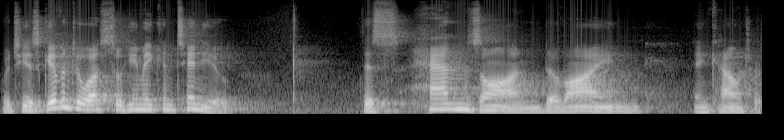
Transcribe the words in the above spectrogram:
which He has given to us so He may continue this hands on divine encounter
